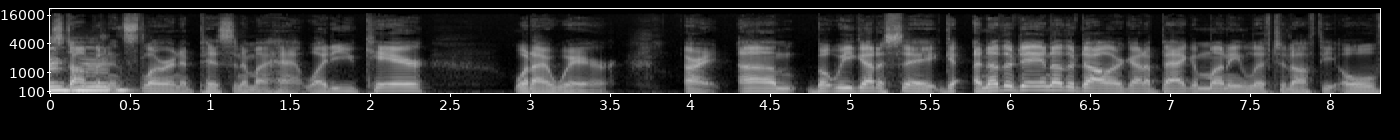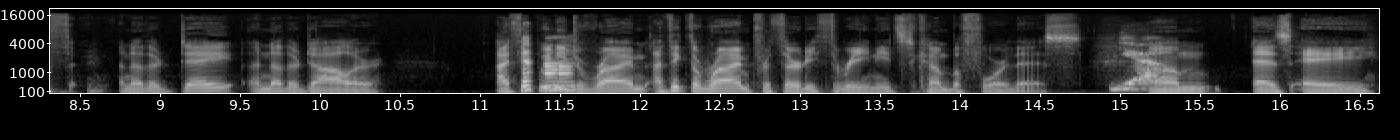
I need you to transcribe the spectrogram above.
Stomping Mhm. and slurring and pissing in my hat. Why do you care what I wear? All right. Um, but we got to say another day, another dollar. Got a bag of money lifted off the old. Th- another day, another dollar. I think we Uh-huh. need to rhyme. I think the rhyme for thirty three needs to come before this. yeah. Um, as a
